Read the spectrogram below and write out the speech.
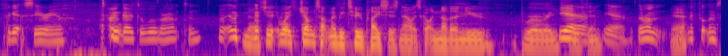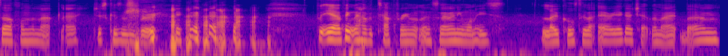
forget Syria. Don't go to Wolverhampton. No, it's just, well, it's jumped up maybe two places now. It's got another new brewery Yeah, moved in. yeah, they're on. Yeah. They've put themselves on the map now just because of the brewery. but yeah, I think they have a tap room up there, so anyone who's local to that area, go check them out. But um,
